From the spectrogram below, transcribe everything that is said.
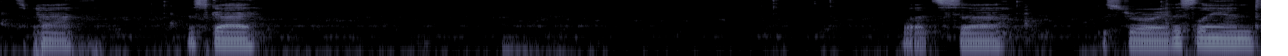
Let's path this guy. Let's uh, destroy this land.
